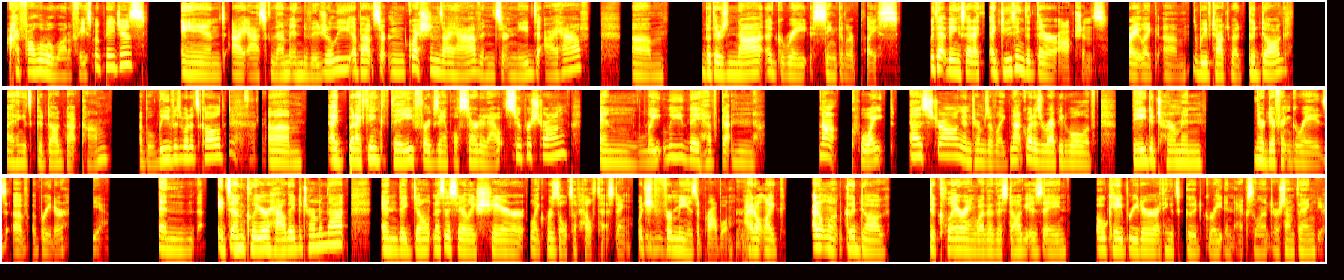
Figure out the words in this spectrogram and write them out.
I follow a lot of Facebook pages and I ask them individually about certain questions I have and certain needs that I have. Um, but there's not a great singular place. With that being said, I, I do think that there are options, right? Like um, we've talked about Good Dog. I think it's gooddog.com, I believe is what it's called. Yeah, right. Um, I but I think they, for example, started out super strong, and lately they have gotten not quite as strong in terms of like not quite as reputable. Of they determine their different grades of a breeder. Yeah. and it's unclear how they determine that, and they don't necessarily share like results of health testing, which Mhm. for me is a problem. I don't like. I don't want Good Dog declaring whether this dog is a okay breeder. I think it's good, great, and excellent or something. Yeah.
